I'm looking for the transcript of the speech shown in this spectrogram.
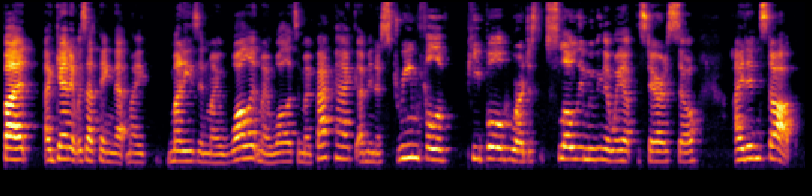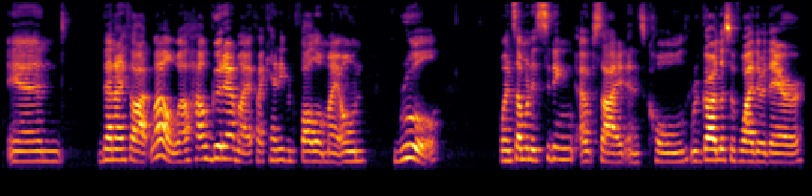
But again, it was that thing that my money's in my wallet, my wallet's in my backpack. I'm in a stream full of people who are just slowly moving their way up the stairs. So I didn't stop. And then I thought, well, well, how good am I if I can't even follow my own rule? When someone is sitting outside and it's cold, regardless of why they're there,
